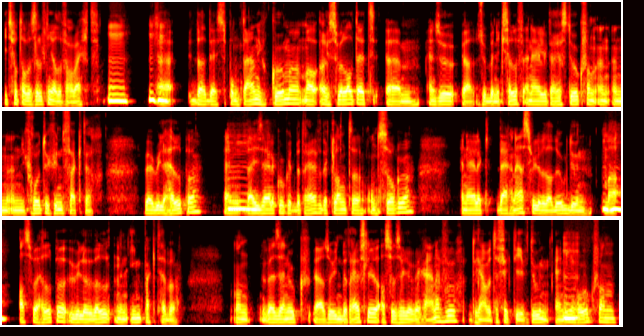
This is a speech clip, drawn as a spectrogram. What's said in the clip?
iets wat we zelf niet hadden verwacht. Mm. Mhm. Eh, dat is spontaan gekomen, maar er is wel altijd, ehm, en zo, ja, zo ben ik zelf en eigenlijk de rest ook, van een, een, een grote gunfactor. Wij willen helpen en Mm. dat is eigenlijk ook het bedrijf, de klanten ontzorgen. En eigenlijk daarnaast willen we dat ook doen. Maar Mhm. als we helpen, willen we wel een impact hebben. Want wij zijn ook ja, zo in het bedrijfsleven, als we zeggen we gaan ervoor, dan gaan we het effectief doen. En hier Mhm. ook van,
